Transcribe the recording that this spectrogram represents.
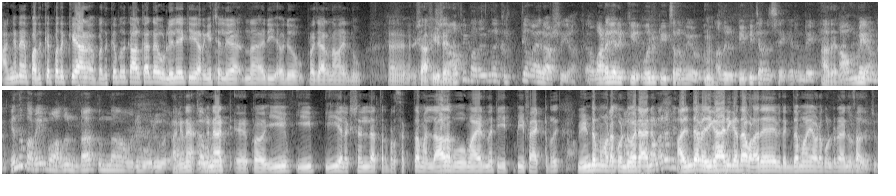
അങ്ങനെ പതുക്കെ പതുക്കെ പതുക്കെ പതുക്കെ ആൾക്കാരുടെ ഉള്ളിലേക്ക് ഇറങ്ങിച്ചെല്ലുന്ന ഒരു- ഒരു പ്രചാരണമായിരുന്നു. ഷാഫിയുടെ ഷാഫി പറയുന്നത് കൃത്യമായ രാഷ്ട്രീയ. വടകരയ്ക്ക് ഒരു ടീച്ചറമ്മേ ഉള്ളൂ. അത് ടി പി ചന്ദ്രശേഖരന്റെ അമ്മയാണ്. എന്ന് പറയുമ്പോൾ അത് ഉണ്ടാക്കുന്ന ഒരു ഒരു അങ്ങനെ അങ്ങനെ ഇപ്പൊ ഈ ഈ ഈ ഇലക്ഷനിൽ അത്ര പ്രസക്തമല്ലാതെ പോകുമായിരുന്ന ടി പി ഫാക്ടർ വീണ്ടും അവിടെ കൊണ്ടുവരാനും അതിന്റെ വൈകാരികത വളരെ വിദഗ്ധമായി അവിടെ കൊണ്ടുവരാനും സാധിച്ചു.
